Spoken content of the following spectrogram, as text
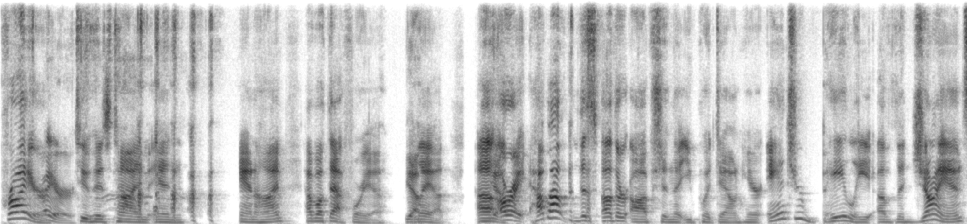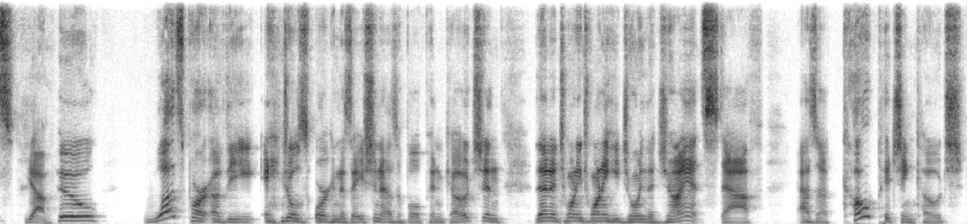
prior, Prior. to his time in Anaheim. How about that for you? Yeah. Layup. Uh, Yeah. All right. How about this other option that you put down here? Andrew Bailey of the Giants, yeah. who was part of the Angels organization as a bullpen coach. And then in 2020, he joined the Giants staff as a co pitching coach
